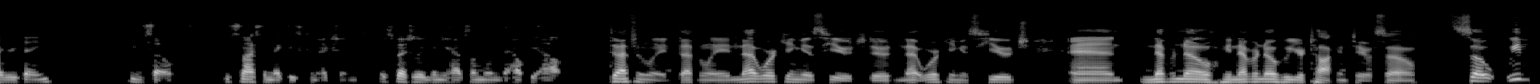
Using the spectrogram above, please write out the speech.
everything. And so it's nice to make these connections, especially when you have someone to help you out. Definitely, definitely. Networking is huge, dude. Networking is huge, and you never know. You never know who you're talking to. So, so we've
